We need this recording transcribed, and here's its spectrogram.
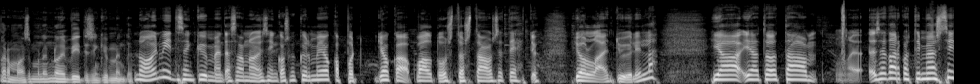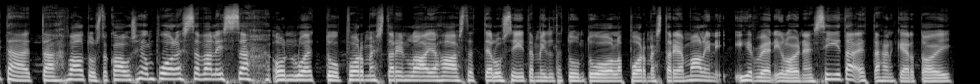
Varmaan semmoinen noin 50. Noin 50 sanoisin, koska kyllä me joka, pod- joka valtuustosta on se tehty jollain tyylillä. Ja, ja tota, se tarkoitti myös sitä, että valtuustokausi on puolessa välissä. On luettu pormestarin laaja haastattelu siitä, miltä tuntuu olla pormestari. Ja mä olin hirveän iloinen siitä, että hän kertoi,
